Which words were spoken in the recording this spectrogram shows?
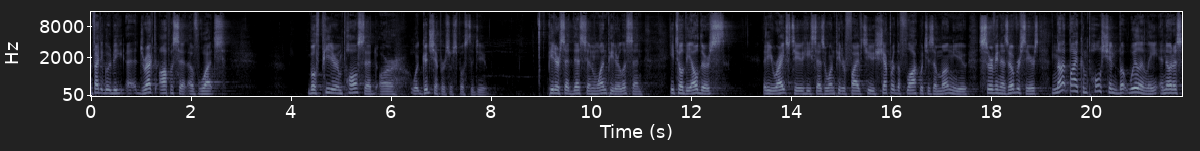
In fact, it would be a direct opposite of what both Peter and Paul said are what good shepherds are supposed to do. Peter said this in 1 Peter, listen, he told the elders that he writes to, he says, 1 Peter 5 2, shepherd the flock which is among you, serving as overseers, not by compulsion, but willingly. And notice,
